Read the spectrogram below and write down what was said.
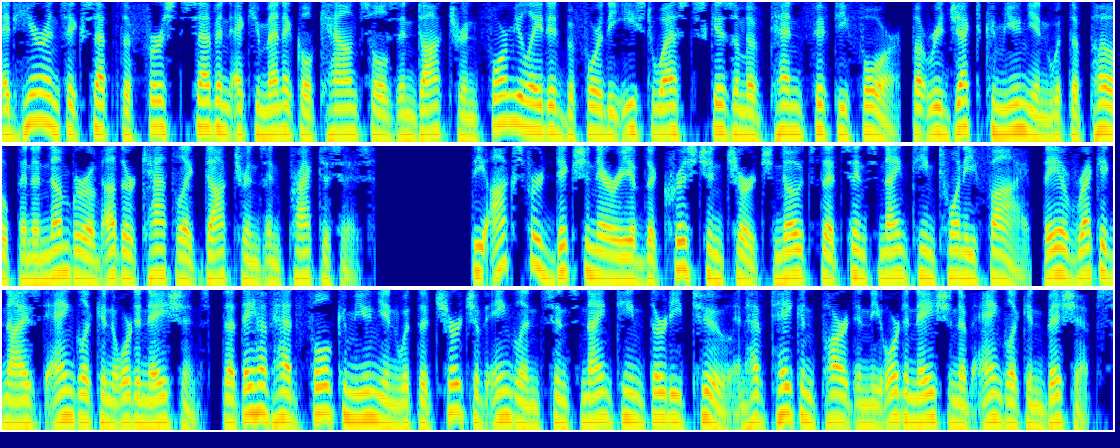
adherents accept the first seven ecumenical councils and doctrine formulated before the East-West Schism of 1054, but reject communion with the Pope and a number of other Catholic doctrines and practices. The Oxford Dictionary of the Christian Church notes that since 1925, they have recognized Anglican ordinations, that they have had full communion with the Church of England since 1932 and have taken part in the ordination of Anglican bishops.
